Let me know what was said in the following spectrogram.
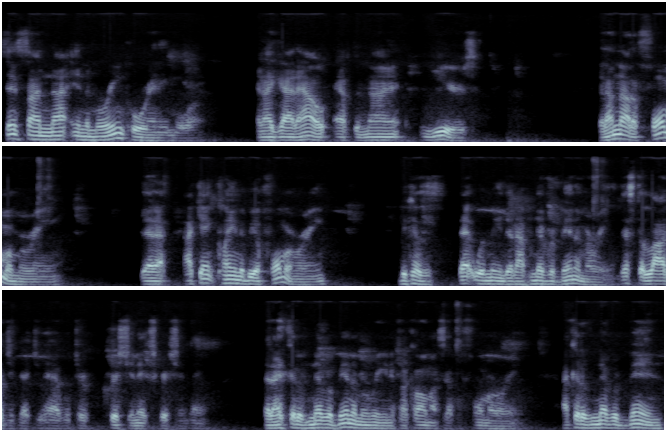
since I'm not in the Marine Corps anymore, and I got out after nine years, that I'm not a former Marine, that I, I can't claim to be a former Marine because that would mean that I've never been a Marine. That's the logic that you have with your Christian ex Christian thing. That I could have never been a Marine if I call myself a former Marine. I could have never been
